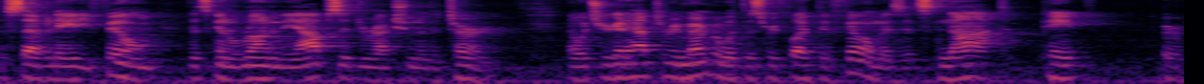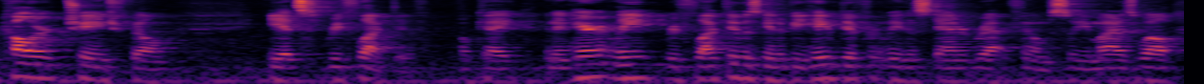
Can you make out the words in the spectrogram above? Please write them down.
the 780 film that's going to run in the opposite direction of the turn. Now what you're going to have to remember with this reflective film is it's not paint or color change film, it's reflective, okay? And inherently, reflective is going to behave differently than standard wrap film, so you might as well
